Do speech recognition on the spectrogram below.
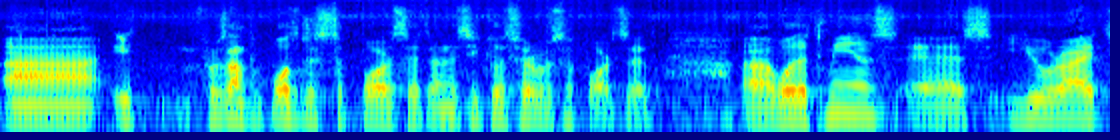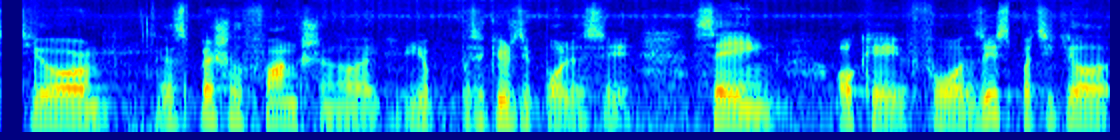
Uh, it, for example, Postgres supports it and the SQL Server supports it. What it means is you write your special function, like your security policy, saying, okay, for this particular,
